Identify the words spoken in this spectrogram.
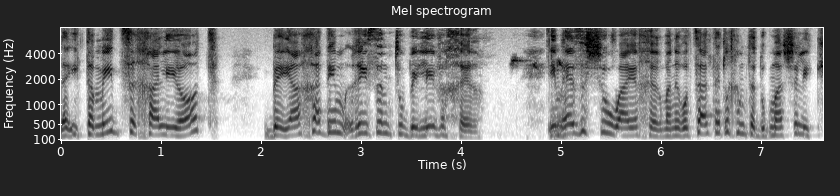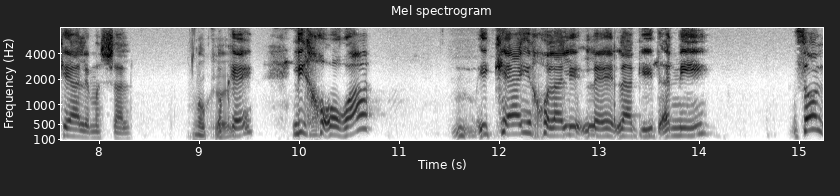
היא תמיד צריכה להיות ביחד עם reason to believe אחר. עם איזשהו וואי אחר, ואני רוצה לתת לכם את הדוגמה של איקאה למשל, אוקיי. אוקיי? לכאורה, איקאה יכולה להגיד, אני זול,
